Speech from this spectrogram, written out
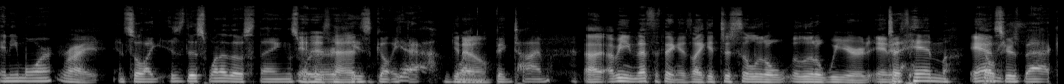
anymore, right and so like, is this one of those things In where he's going? Yeah, You like, know. big time. uh, i mean that's the thing it's like it's just a little a little weird and To him, and- Kelsier's back.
